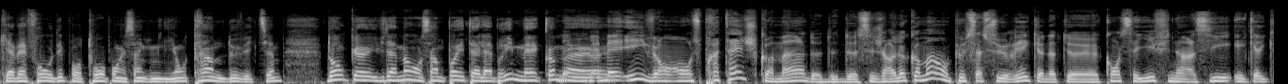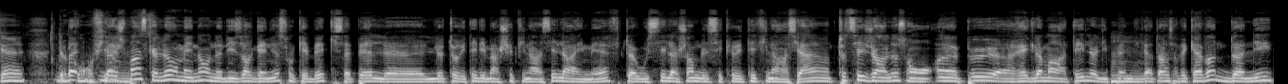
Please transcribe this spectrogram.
qui avaient fraudé pour 3,5 millions, 32 victimes. Donc, euh, évidemment, on semble pas être à l'abri, mais comme Mais, un... mais- mais Yves, on, on se protège comment de, de, de ces gens-là? Comment on peut s'assurer que notre euh, conseiller financier est quelqu'un de Ben, confiance? ben, je pense que là, maintenant, on a des organismes au Québec qui s'appellent euh, l'Autorité des marchés financiers, l'AMF. Tu as aussi la Chambre de sécurité financière. Tous ces gens-là sont un peu euh, réglementés, là, les Mhm. planificateurs. Ça fait qu'avant de donner,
